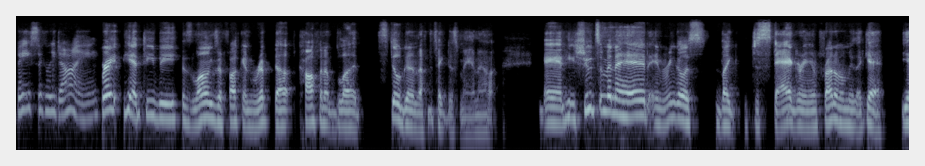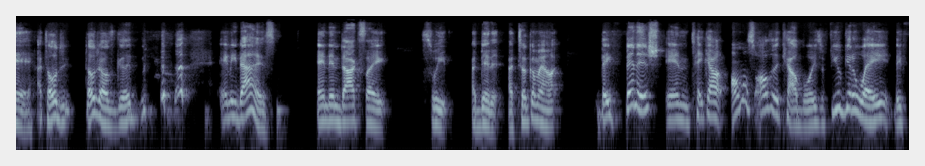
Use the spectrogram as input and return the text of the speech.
basically dying. great. He had TB. His lungs are fucking ripped up, coughing up blood. Still good enough to take this man out. And he shoots him in the head, and Ringo is like just staggering in front of him. He's like, "Yeah, yeah, I told you, told you I was good." and he dies. And then Doc's like, "Sweet, I did it. I took him out." They finish and take out almost all of the cowboys. A few get away. They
